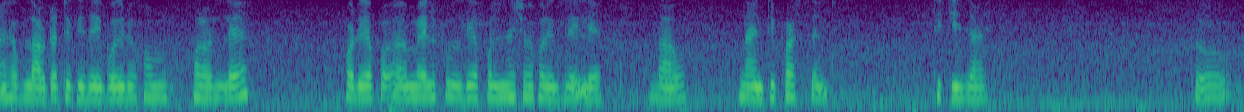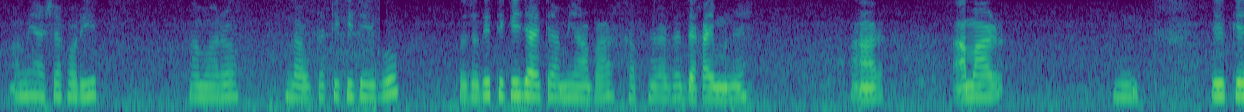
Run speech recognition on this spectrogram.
আই হোপ লাউটা টিকে যাইব এরকম করলে করিয়া মেল ফুল দিয়ে পলিনেশন করে দিলে লাউ নাইনটি পারসেন্ট টিকে যায় তো আমি আশা করি আমারও লাউটা টিকে যাইব তো যদি টিকে যায় তো আমি আবার আপনারা দেখাই মনে। আর আমার ইউকে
